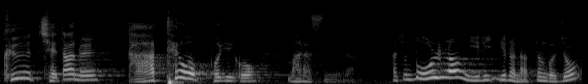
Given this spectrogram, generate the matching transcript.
그 재단을 다 태워 버리고 말았습니다. 아주 놀라운 일이 일어났던 거죠.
